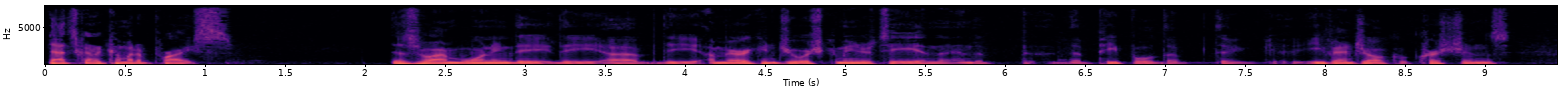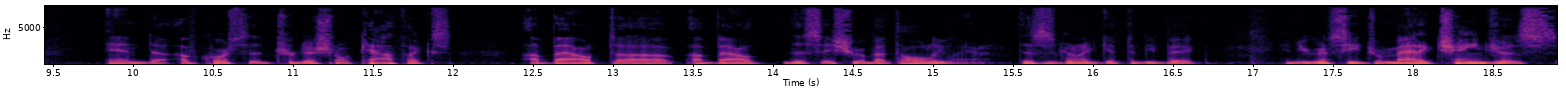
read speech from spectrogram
That's going to come at a price. This is why I'm warning the the uh, the American Jewish community and the and the the people, the the evangelical Christians, and uh, of course the traditional Catholics about uh, about this issue about the Holy Land. This is going to get to be big, and you're going to see dramatic changes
